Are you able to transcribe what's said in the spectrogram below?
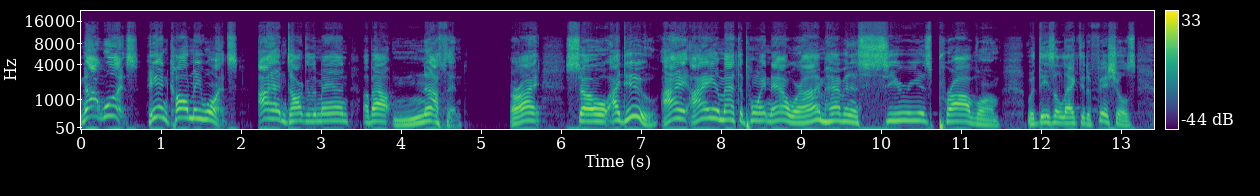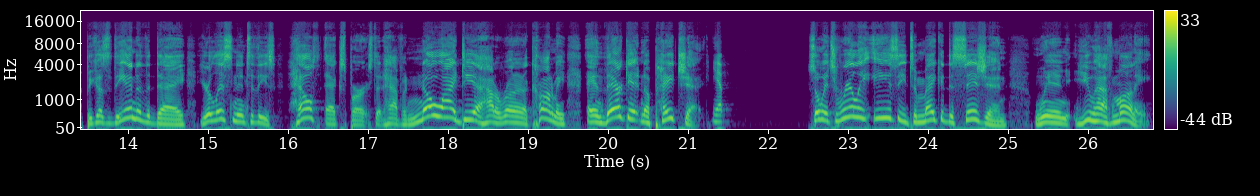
Not once. He hadn't called me once. I hadn't talked to the man about nothing. All right. So I do. I, I am at the point now where I'm having a serious problem with these elected officials because at the end of the day, you're listening to these health experts that have no idea how to run an economy and they're getting a paycheck. Yep. So it's really easy to make a decision when you have money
